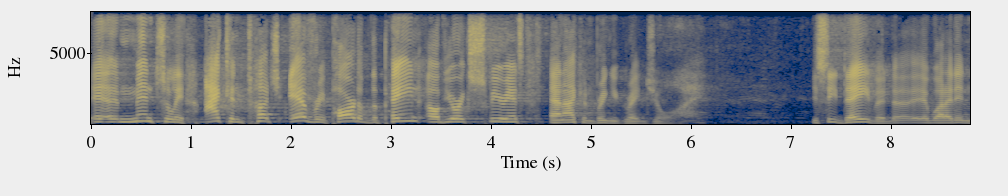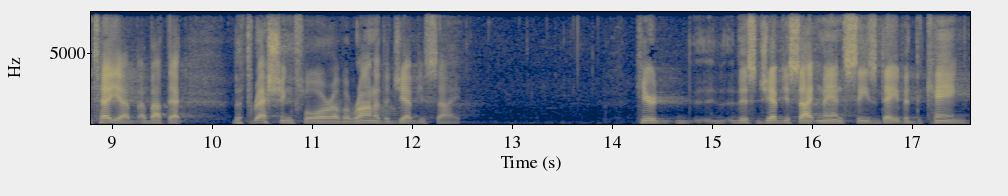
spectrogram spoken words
eh, mentally. I can touch every part of the pain of your experience, and I can bring you great joy. You see, David, uh, what I didn't tell you about that, the threshing floor of Araunah the Jebusite. Here, this Jebusite man sees David the king.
